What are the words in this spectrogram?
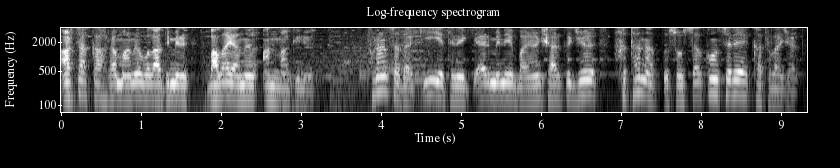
Artsakh kahramanı Vladimir Balayan'ı anma günü. Fransa'daki yetenekli Ermeni bayan şarkıcı Hıtan adlı sosyal konsere katılacak.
